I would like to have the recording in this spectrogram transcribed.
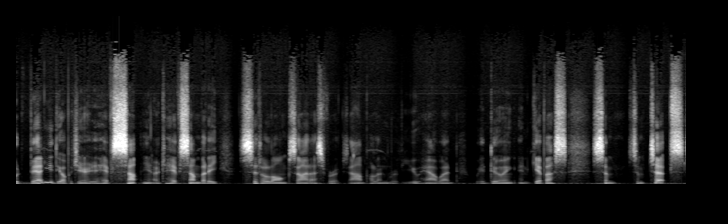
would value the opportunity to have some, you know, to have somebody sit alongside us, for example, and review how we're, we're doing and give us some some tips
